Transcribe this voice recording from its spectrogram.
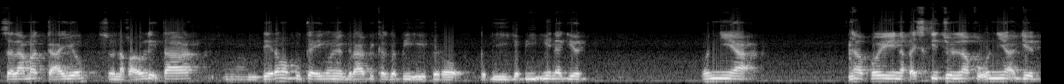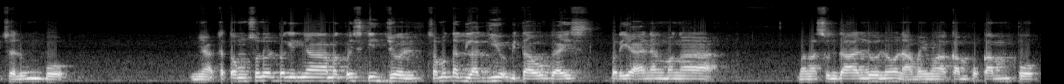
salamat kaayo. So nakauli ta. Um, di ra mabug kay ingon nga grabe ka gabi pero gabi gabi na gyud unya nga po'y naka-schedule na ko unya gyud sa Lumbo. Unya katong sunod pa gid nga magpa-schedule, samot naglagyo bitaw guys, pariyaan ng mga mga sundalo no na may mga kampo-kampo.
